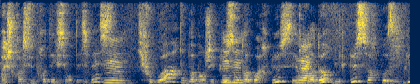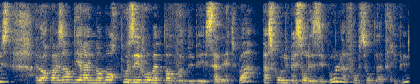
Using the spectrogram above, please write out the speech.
Ben, Je crois que c'est une protection d'espèce. Mhm. Il faut boire, on doit manger plus, on doit boire plus, et on doit dormir plus, se reposer plus. Alors par exemple, dire à une maman, reposez-vous en même temps que votre bébé, ça l'aide pas, parce qu'on lui met sur les épaules la fonction de la tribu.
